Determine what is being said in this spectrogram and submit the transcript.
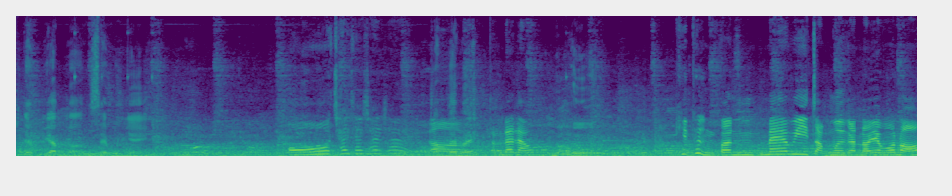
ะแต่เพี้ยนมาเซเว่นไง อ๋อ ใช่ใช่ใช่ใช่ จำได้ไหม จำได้แล้ว โอ้ คิดถึงตอนแม่วีจับมือกันเนาะอย่างว่าเนาะ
